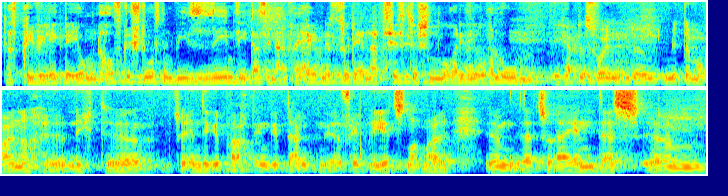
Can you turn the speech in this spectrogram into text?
das Privileg der jungen Ausgestoßenen. Wie sehen Sie das in einem Verhältnis zu der narzisstischen Moralisierung von oben? Ich habe das vorhin äh, mit der Moral noch äh, nicht äh, zu Ende gebracht in Gedanken. Er fällt mir jetzt noch mal ähm, dazu ein, dass ähm,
